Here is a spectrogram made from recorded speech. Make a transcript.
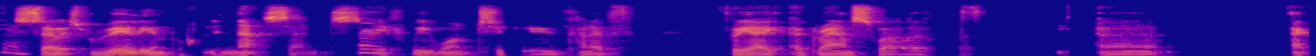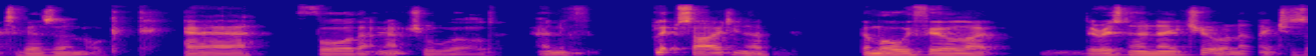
Yeah. So it's really important in that sense mm. if we want to kind of create a groundswell of uh, activism or care for that mm. natural world. And mm. flip side, you know, the more we feel like there is no nature or nature's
